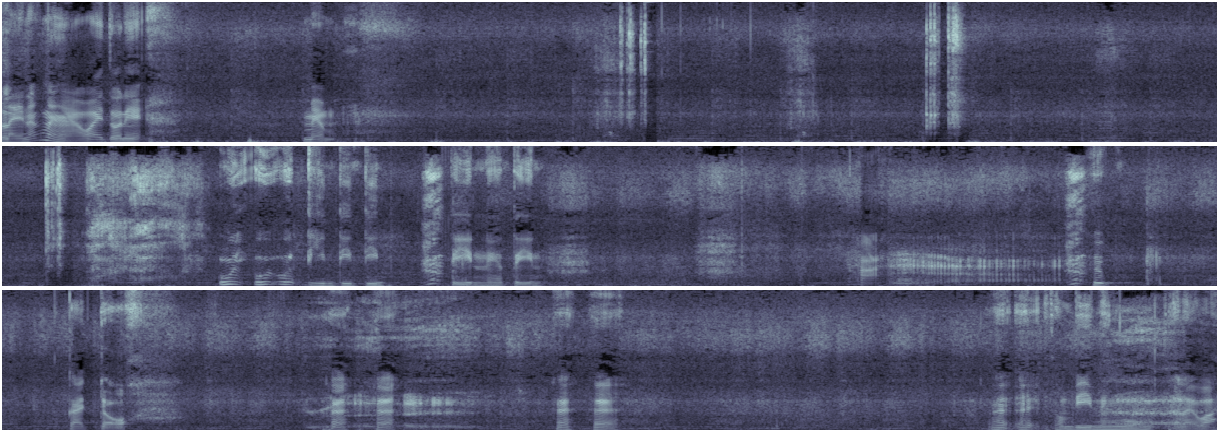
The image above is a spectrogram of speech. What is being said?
อะไรนักหนาไวะไอตัวนี้ แม่มอุ้ยอุ้ยอุ้ยตีนตีนตีนตีนเนี่ยตีนฮะฮึบกระจอกเฮ้อเฮ้เฮ้เฮ้อเฮ้ยเฮ้ยซอมบี้แม่งงงอะไรวะ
